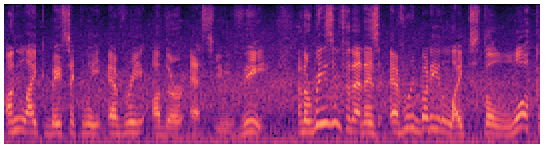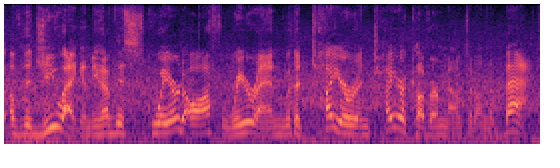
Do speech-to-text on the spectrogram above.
unlike basically every other SUV. And the reason for that is everybody likes the look of the G-Wagon. You have this squared off rear end with a tire and tire cover mounted on the back.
